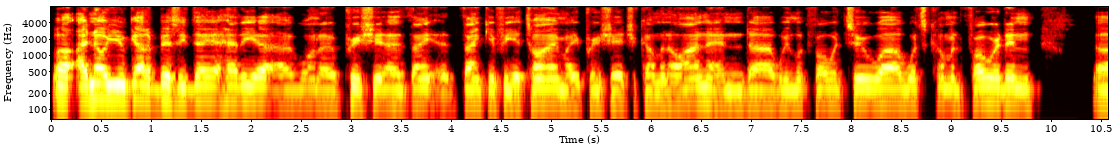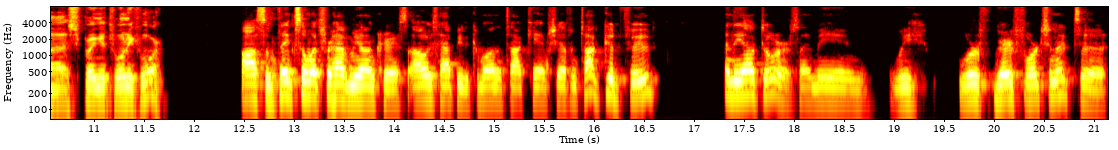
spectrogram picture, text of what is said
Well, I know you've got a busy day ahead of you. I want to appreciate uh, thank uh, thank you for your time. I appreciate you coming on, and uh, we look forward to uh, what's coming forward in uh, spring of twenty four. Awesome! Thanks so much for having me on, Chris. Always happy to come on and talk Camp Chef and talk good food and the outdoors. I mean, we we're very fortunate to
